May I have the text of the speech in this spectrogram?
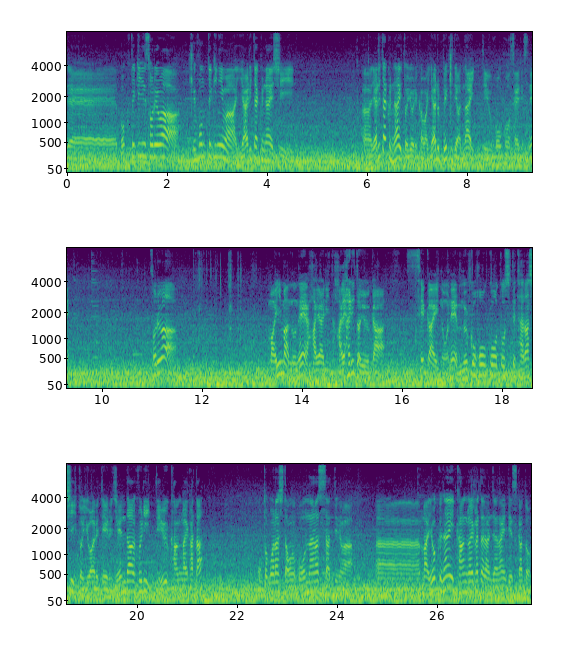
で僕的にそれは基本的にはやりたくないしやりたくないというよりかはやるべきではないっていう方向性ですね。それはまあ、今のね流行り流行りというか世界のね向く方向として正しいと言われているジェンダーフリーっていう考え方男らしさ女らしさっていうのはあまあ良くない考え方なんじゃないですかと。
